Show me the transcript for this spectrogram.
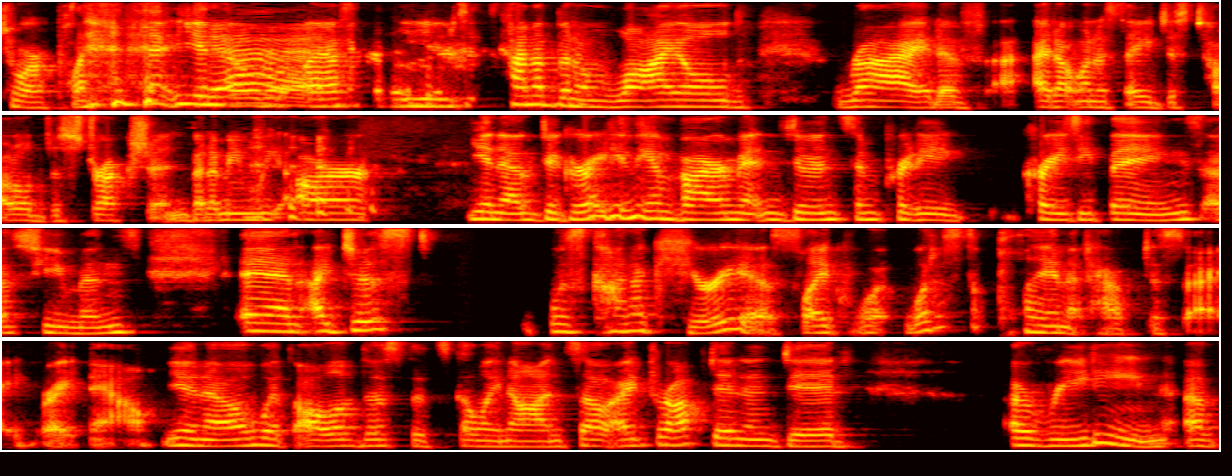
to our planet, you yeah. know, over the last couple years. It's kind of been a wild ride of, I don't want to say just total destruction, but I mean, we are, you know, degrading the environment and doing some pretty crazy things as humans. And I just, was kind of curious like what what does the planet have to say right now you know with all of this that's going on? So i dropped in and did a reading of,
